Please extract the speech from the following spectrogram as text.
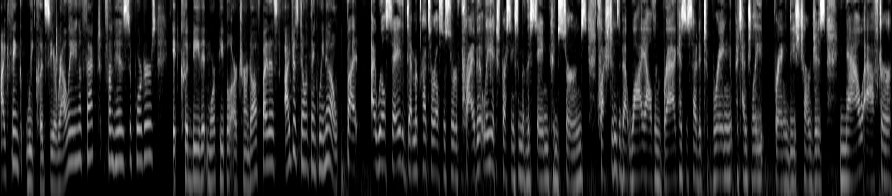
I think we could see a rallying effect from his supporters. It could be that more people are turned off by this. I just don't think we know. But I will say the Democrats are also sort of privately expressing some of the same concerns, questions about why Alvin Bragg has decided to bring, potentially bring these charges now after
